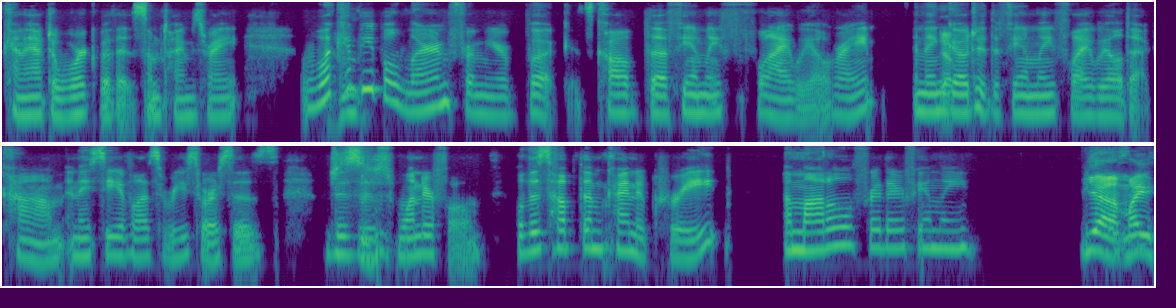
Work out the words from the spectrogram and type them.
kind of have to work with it sometimes, right? What mm-hmm. can people learn from your book? It's called The Family Flywheel, right? And then yep. go to thefamilyflywheel.com and I see you have lots of resources, which is mm-hmm. just wonderful. Will this help them kind of create a model for their family? Yeah, my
